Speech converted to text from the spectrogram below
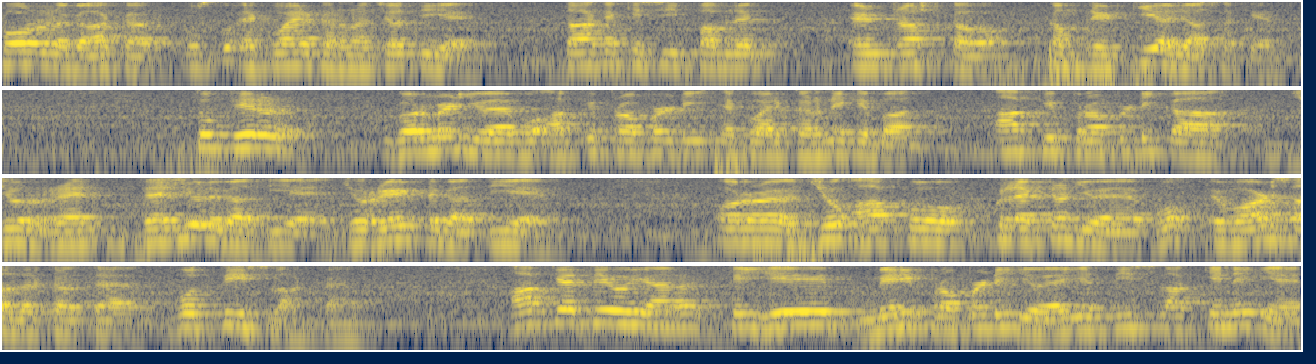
फोर लगाकर उसको एक्वायर करना चाहती है, ताकि किसी पब्लिक इंटरेस्ट का कंप्लीट किया जा सके तो फिर गवर्नमेंट जो है वो आपकी प्रॉपर्टी एक्वायर करने के बाद आपकी प्रॉपर्टी का जो वैल्यू लगाती है, जो रेट लगाती है, और जो आपको कलेक्टर जो है, वो अवार्ड सादर करता है, वो तीस लाख का है। आप कहते हो, यार, कि ये मेरी प्रॉपर्टी जो है, ये तीस लाख की नहीं है,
